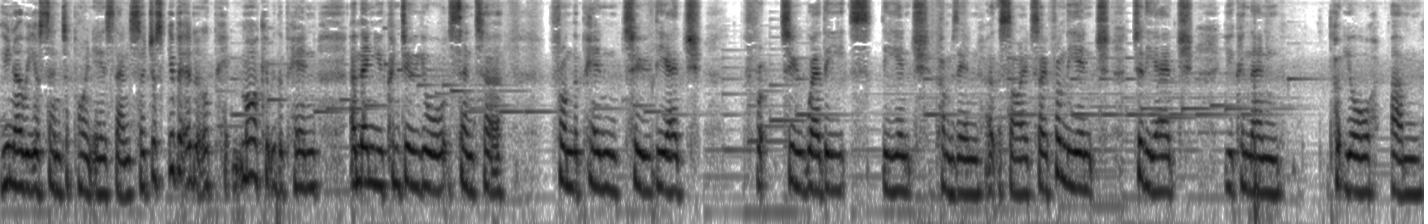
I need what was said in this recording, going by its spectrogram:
you know where your center point is then. So just give it a little pin, mark it with a pin, and then you can do your center from the pin to the edge to where the the inch comes in at the side. So from the inch to the edge, you can then put your um,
